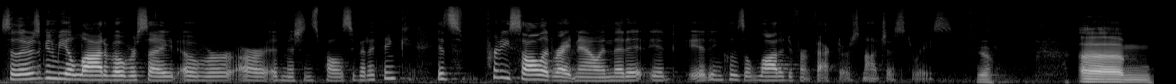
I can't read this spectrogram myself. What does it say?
So there's going to be a lot of oversight over our admissions policy. But I think it's pretty solid right now in that it, it, it includes a lot of different factors, not just race. Yeah. Um,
